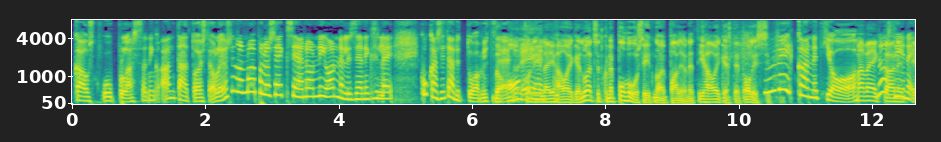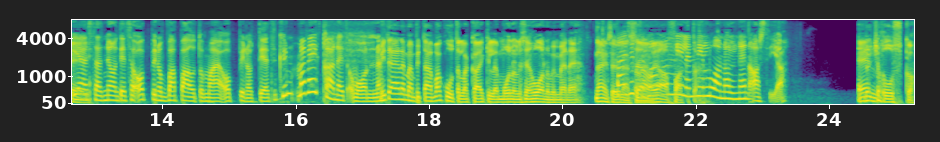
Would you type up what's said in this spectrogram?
rakkauskuplassa, niin antaa toista olla. Jos niillä on noin paljon seksiä ja ne on niin onnellisia, niin silleen, kuka sitä nyt No tuomitsee? onko eihän niillä ihan oikein? Luuletko, että kun ne puhuu siitä noin paljon, että ihan oikeasti, että olisi Mä veikkaan, että joo. Mä veikkaan, ne on siinä että ei. iässä, että ne on tiedätkö, oppinut vapautumaan ja oppinut, tiedätkö. Kyllä mä veikkaan, että on. Mitä enemmän pitää vakuutella kaikille muille, niin sen huonommin menee. Näin se tai yleensä sitten se on. on se on niille fakta. niin luonnollinen asia. En No usko.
